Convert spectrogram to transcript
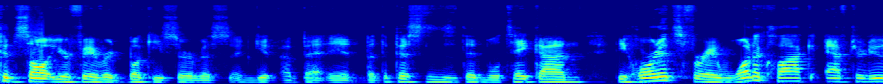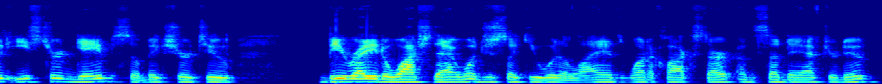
consult your favorite bookie service and get a bet in. But the Pistons then will take on the Hornets for a 1 o'clock afternoon Eastern game. So make sure to be ready to watch that one just like you would a Lions 1 o'clock start on Sunday afternoon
